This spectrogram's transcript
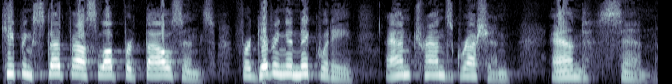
keeping steadfast love for thousands, forgiving iniquity and transgression and sin.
